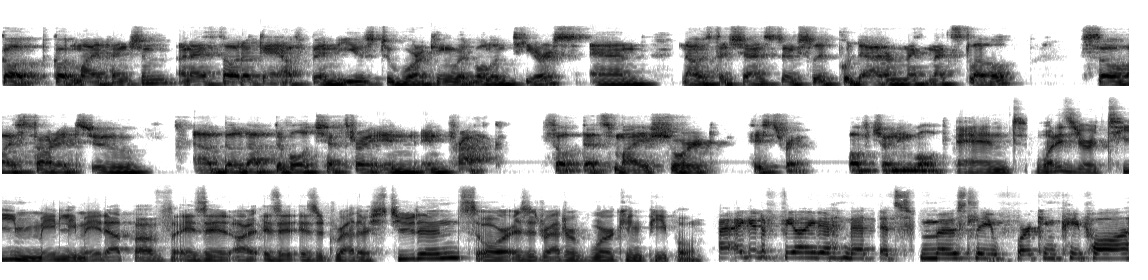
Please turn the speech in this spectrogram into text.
got got my attention and i thought okay i've been used to working with volunteers and now is the chance to actually put that on the next level. So i started to uh, build up the volt chapter in in prague. So that's my short history of joining Volt. And what is your team mainly made up of? Is it are, is it is it rather students or is it rather working people? I, I get a feeling that, that it's mostly working people,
